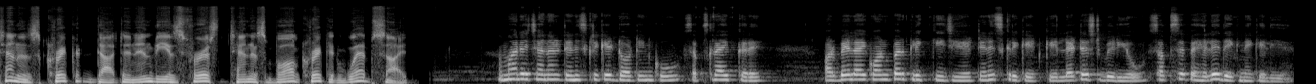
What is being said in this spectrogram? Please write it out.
tenniscricket.in India's first tennis ball cricket website. हमारे चैनल इन को सब्सक्राइब करें और बेल आइकॉन पर क्लिक कीजिए टेनिस क्रिकेट के लेटेस्ट वीडियो सबसे पहले देखने के लिए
